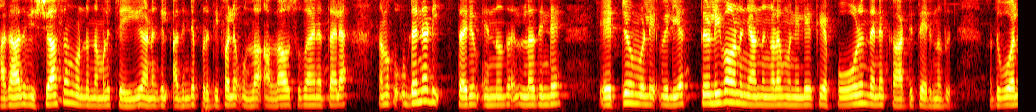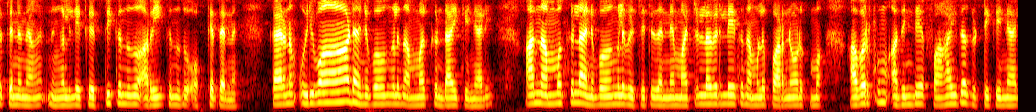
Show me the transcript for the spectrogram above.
അതാത് വിശ്വാസം കൊണ്ട് നമ്മൾ ചെയ്യുകയാണെങ്കിൽ അതിന്റെ പ്രതിഫലം ഉള്ള അള്ളാഹു സുബാനത്തല നമുക്ക് ഉടനടി തരും എന്നുള്ളതിന്റെ ഏറ്റവും വലിയ തെളിവാണ് ഞാൻ നിങ്ങളെ മുന്നിലേക്ക് എപ്പോഴും തന്നെ കാട്ടിത്തരുന്നത്. അതുപോലെ തന്നെ ഞാൻ നിങ്ങളിലേക്ക് എത്തിക്കുന്നതും അറിയിക്കുന്നതും ഒക്കെ തന്നെ. കാരണം ഒരുപാട് അനുഭവങ്ങൾ നമ്മൾക്ക് ഉണ്ടായിക്കഴിഞ്ഞാൽ ആ നമുക്കുള്ള അനുഭവങ്ങൾ വെച്ചിട്ട് തന്നെ മറ്റുള്ളവരിലേക്ക് നമ്മൾ പറഞ്ഞു കൊടുക്കുമ്പോൾ അവർക്കും അതിന്റെ ഫായ്ദ കിട്ടിക്കഴിഞ്ഞാൽ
